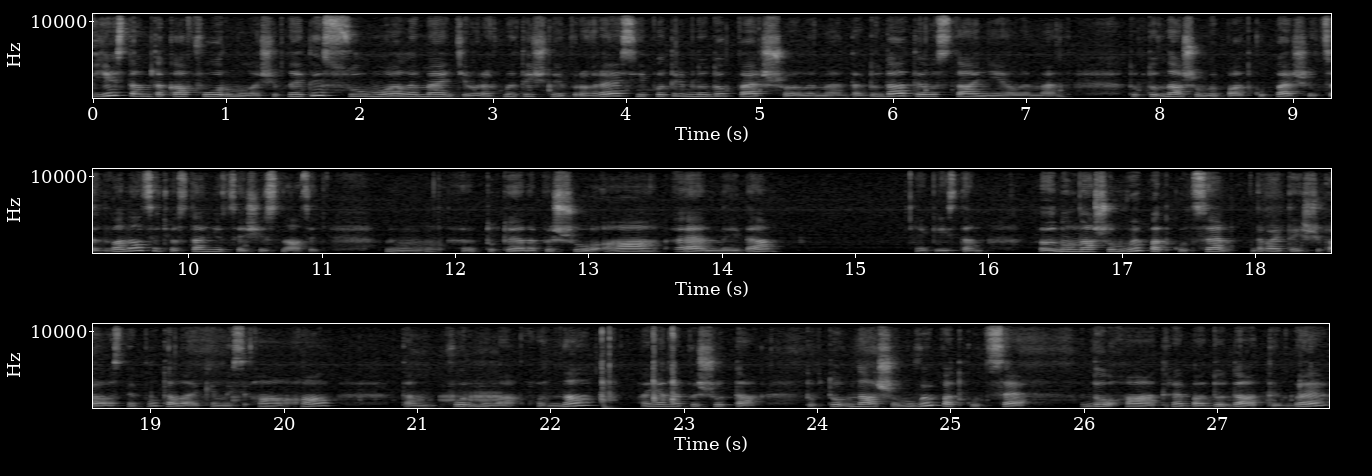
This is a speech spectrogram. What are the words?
є там така формула, щоб знайти суму елементів арифметичної прогресії, потрібно до першого елемента додати останній елемент. Тобто в нашому випадку перший це 12, останній це 16. Тобто я напишу А, N, да? якийсь там. Ну, В нашому випадку це, давайте, щоб я вас не путала, якимось АА, там формула одна, а я напишу так. Тобто в нашому випадку це до А треба додати Б,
